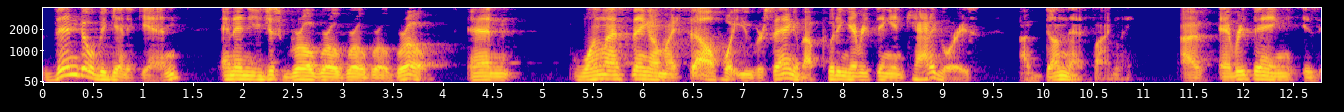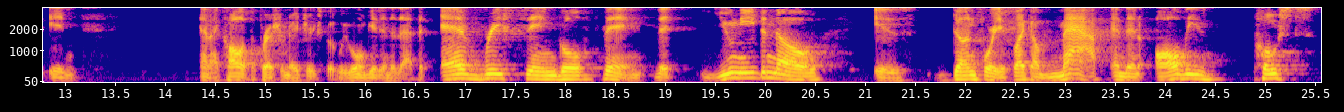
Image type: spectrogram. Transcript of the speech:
then go begin again. And then you just grow, grow, grow, grow, grow. And one last thing on myself, what you were saying about putting everything in categories, I've done that finally. I've everything is in, and I call it the pressure matrix, but we won't get into that. But every single thing that you need to know is done for you. It's like a map, and then all these posts,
